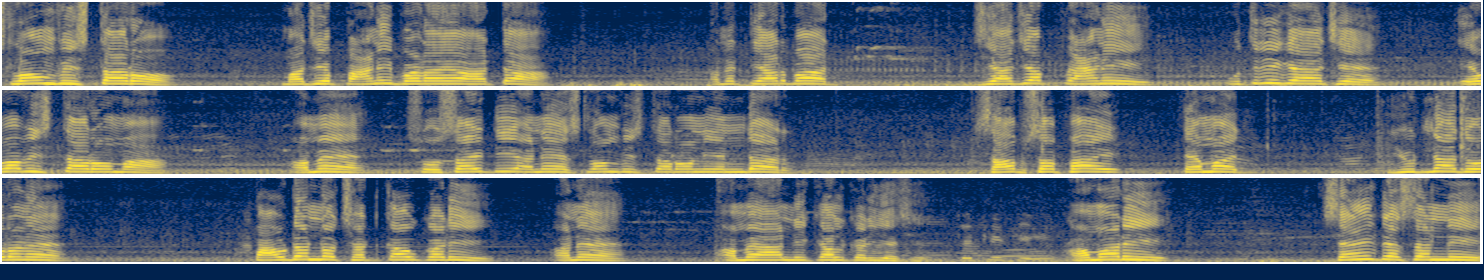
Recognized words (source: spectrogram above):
સ્લમ વિસ્તારોમાં જે પાણી ભરાયા હતા અને ત્યારબાદ જ્યાં જ્યાં પાણી ઉતરી ગયા છે એવા વિસ્તારોમાં અમે સોસાયટી અને સ્લમ વિસ્તારોની અંદર સાફ સફાઈ તેમજ યુદ્ધના ધોરણે પાવડરનો છંટકાવ કરી અને અમે આ નિકાલ કરીએ છીએ. અમારી સેનિટેશનની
